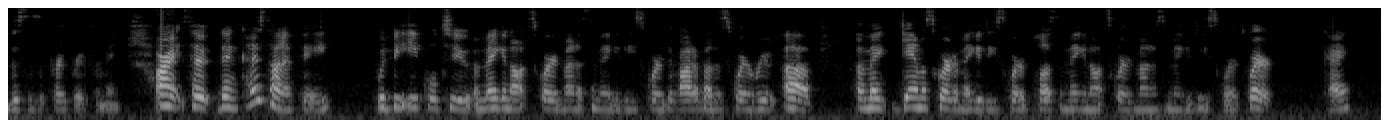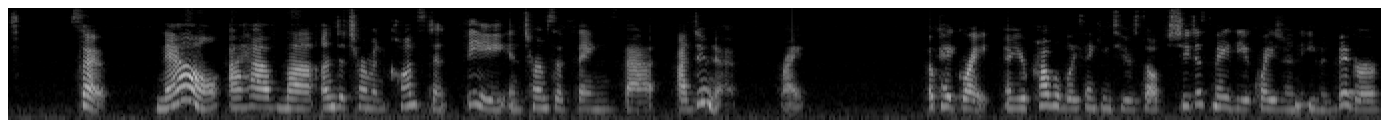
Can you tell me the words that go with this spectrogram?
this is appropriate for me. All right, so then cosine of phi would be equal to omega naught squared minus omega d squared divided by the square root of omega, gamma squared omega d squared plus omega naught squared minus omega d squared squared. Okay? So, now I have my undetermined constant phi in terms of things that I do know, right? Okay, great. And you're probably thinking to yourself, she just made the equation even bigger.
